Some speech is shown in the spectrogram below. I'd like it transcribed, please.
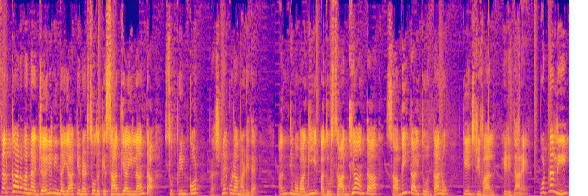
ಸರ್ಕಾರವನ್ನ ಜೈಲಿನಿಂದ ಯಾಕೆ ನಡೆಸೋದಕ್ಕೆ ಸಾಧ್ಯ ಇಲ್ಲ ಅಂತ ಸುಪ್ರೀಂ ಕೋರ್ಟ್ ಪ್ರಶ್ನೆ ಕೂಡ ಮಾಡಿದೆ. ಅಂತಿಮವಾಗಿ ಅದು ಸಾಧ್ಯ ಅಂತ ಸಾಬೀತಾಯಿತು ಅಂತಾನು ಕೇಜ್ರಿವಾಲ್ ಹೇಳಿದ್ದಾರೆ. ಒಟ್ನಲ್ಲಿ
